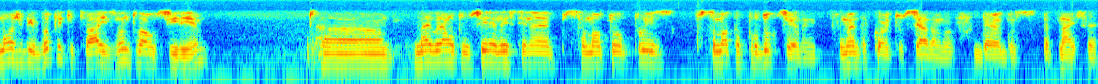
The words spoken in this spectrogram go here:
може би, въпреки това, извън това усилие, най-голямото усилие наистина е самото самата продукция. Нали. В момента, в който сядам в 9-15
